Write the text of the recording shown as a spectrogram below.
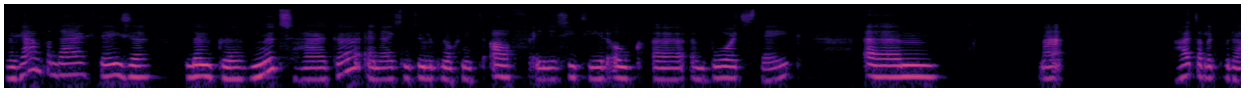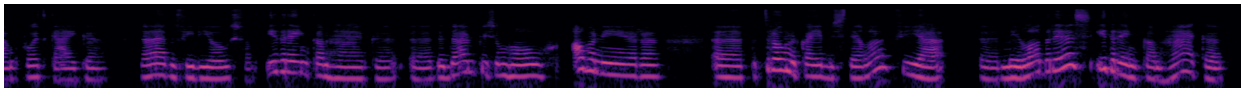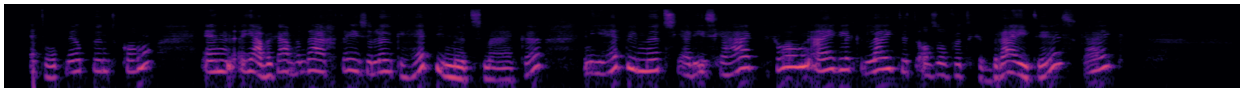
We gaan vandaag deze leuke muts haken en hij is natuurlijk nog niet af en je ziet hier ook uh, een boordsteek. Um, maar hartelijk bedankt voor het kijken naar de video's van iedereen kan haken, uh, de duimpjes omhoog, abonneren. Uh, patronen kan je bestellen via mailadres. Iedereen kan en eh, ja we gaan vandaag deze leuke happy muts maken. En die happy muts ja die is gehaakt gewoon eigenlijk lijkt het alsof het gebreid is. Kijk.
